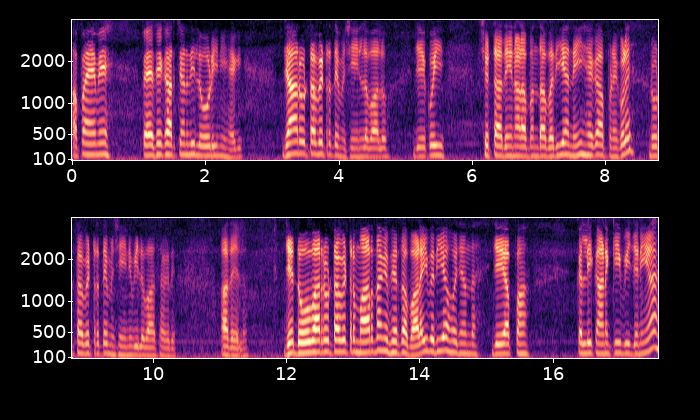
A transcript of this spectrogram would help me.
ਆਪਾਂ ਐਵੇਂ ਪੈਸੇ ਖਰਚਣ ਦੀ ਲੋੜ ਹੀ ਨਹੀਂ ਹੈਗੀ। ਜਾਂ ਰੋਟਾਵੇਟਰ ਤੇ ਮਸ਼ੀਨ ਲਵਾ ਲਓ। ਜੇ ਕੋਈ ਛਿੱਟਾ ਦੇਣ ਵਾਲਾ ਬੰਦਾ ਵਧੀਆ ਨਹੀਂ ਹੈਗਾ ਆਪਣੇ ਕੋਲੇ, ਰੋਟਾਵੇਟਰ ਤੇ ਮਸ਼ੀਨ ਵੀ ਲਵਾ ਸਕਦੇ ਆ ਦੇ ਲਓ। ਜੇ ਦੋ ਵਾਰ ਰੋਟਾਵੇਟਰ ਮਾਰ ਦਾਂਗੇ, ਫਿਰ ਤਾਂ ਬਾਲਾ ਹੀ ਵਧੀਆ ਹੋ ਜਾਂਦਾ। ਜੇ ਆਪਾਂ ਕੱਲੀ ਕਣਕ ਹੀ ਬੀਜਣੀ ਆ,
